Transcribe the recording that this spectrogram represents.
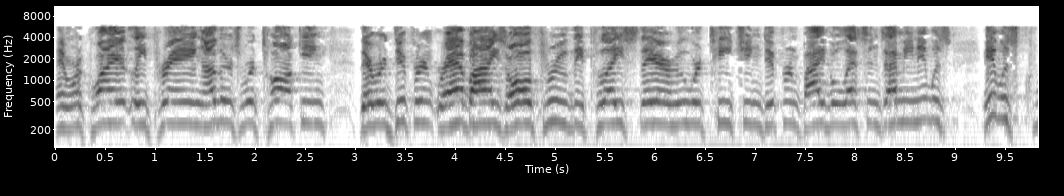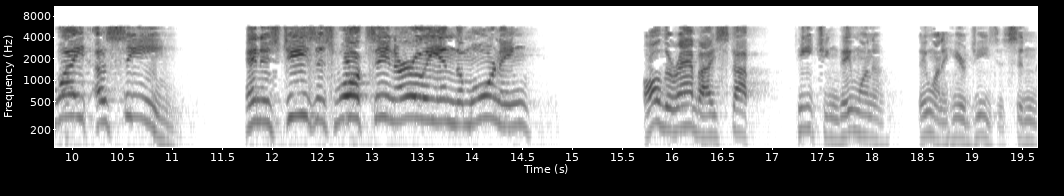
and were quietly praying. Others were talking. There were different rabbis all through the place there who were teaching different Bible lessons. I mean, it was, it was quite a scene. And as Jesus walks in early in the morning, all the rabbis stop teaching. They want to, they want to hear Jesus. And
